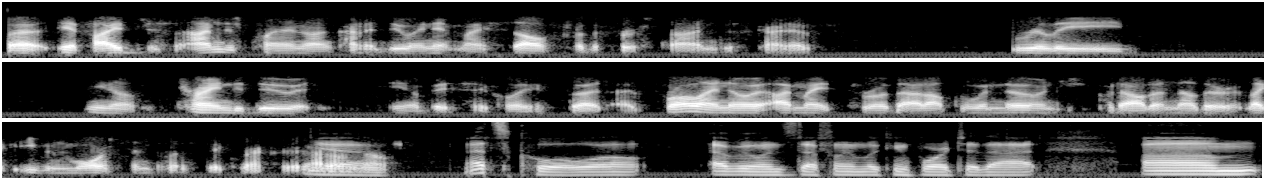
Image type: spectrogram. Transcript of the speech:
But if I just I'm just planning on kind of doing it myself for the first time, just kind of really, you know, trying to do it. You know, basically. But uh, for all I know, I might throw that out the window and just put out another, like, even more simplistic record. I don't know. That's cool. Well, everyone's definitely looking forward to that. Um,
